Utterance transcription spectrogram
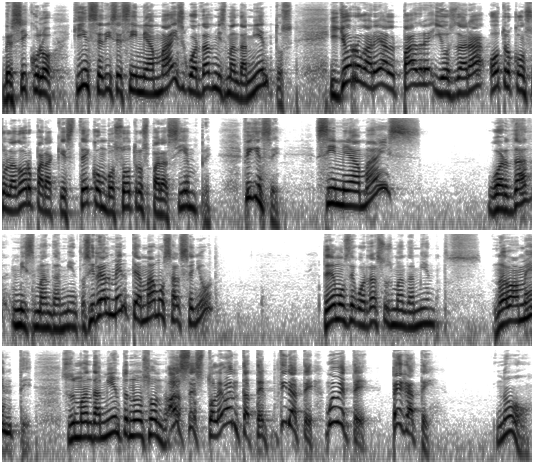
Versículo 15 dice, si me amáis, guardad mis mandamientos. Y yo rogaré al Padre y os dará otro consolador para que esté con vosotros para siempre. Fíjense, si me amáis, guardad mis mandamientos. Si realmente amamos al Señor, debemos de guardar sus mandamientos. Nuevamente, sus mandamientos no son, haz esto, levántate, tírate, muévete, pégate. No,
